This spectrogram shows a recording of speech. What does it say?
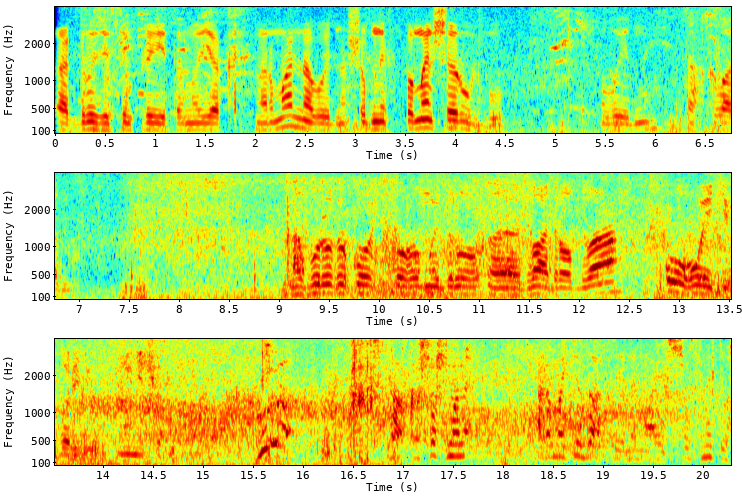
Так, друзі, всім привіт. Ну як нормально видно, щоб не поменше руль був видний. Так, ладно. На Буровиковського ми дро, е, 2 дроб 2. Ого, який бордюр. Ну нічого. Так, а що ж в мене ароматизації немає? Щось не то.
